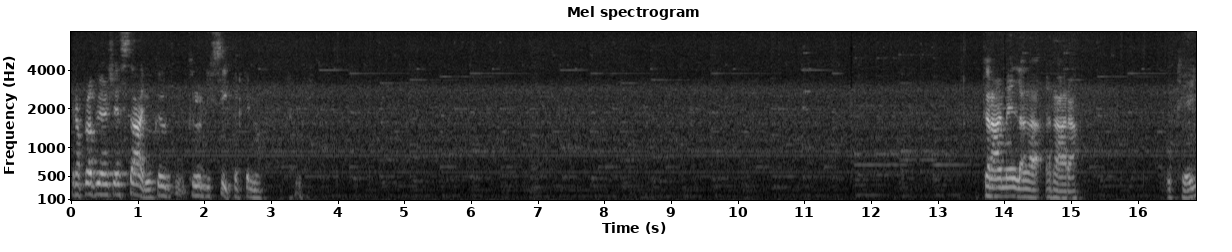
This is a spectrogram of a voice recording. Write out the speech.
Era proprio necessario, credo, credo di sì, perché no? Caramella rara ok.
